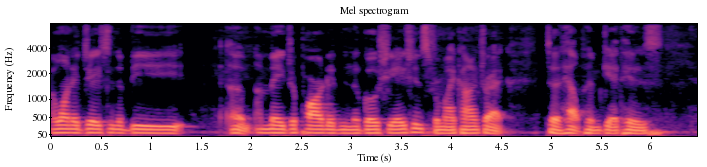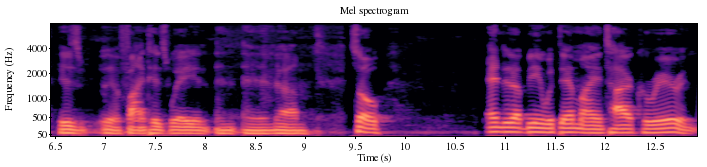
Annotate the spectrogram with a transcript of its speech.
I wanted Jason to be a, a major part of the negotiations for my contract to help him get his his you know, find his way and and, and um, so ended up being with them my entire career and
